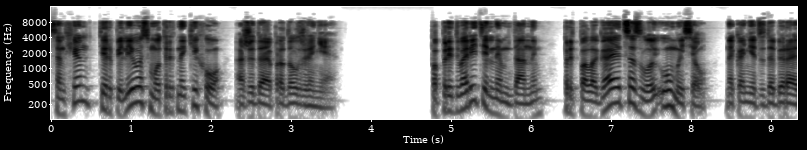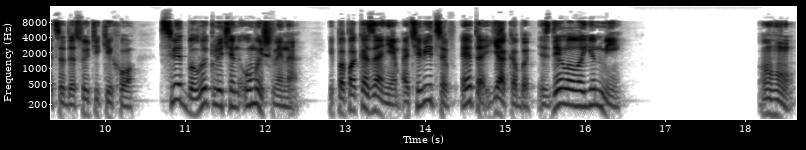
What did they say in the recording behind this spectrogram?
Санхён терпеливо смотрит на Кихо, ожидая продолжения. По предварительным данным, предполагается злой умысел. Наконец добирается до сути Кихо. Свет был выключен умышленно. И по показаниям очевидцев, это якобы сделала Юнми. Угу.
